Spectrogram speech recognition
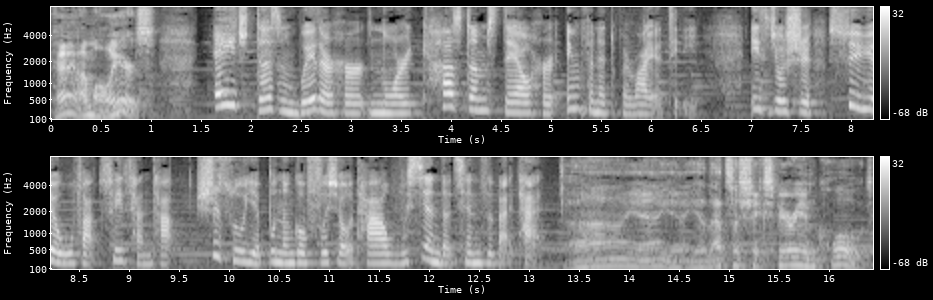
Okay, I'm all ears. Age doesn't wither her, nor custom stale her infinite variety。意思就是岁月无法摧残她，世俗也不能够腐朽她无限的千姿百态。 Ah, yeah, yeah, yeah. That's a Shakespearean quote.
